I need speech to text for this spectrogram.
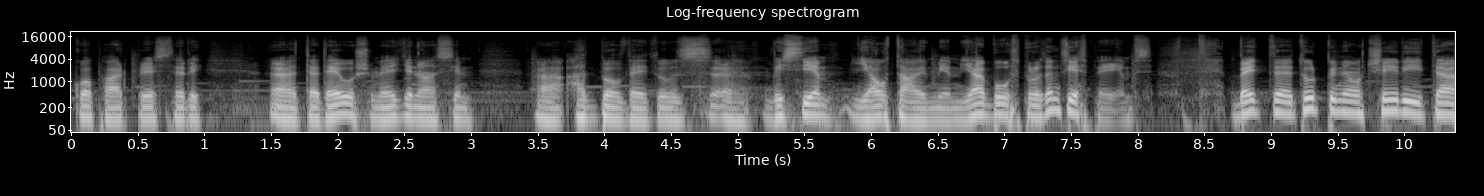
kopā ar priesteri uh, Eh, tad eušu mēģināsim eh, atbildēt uz eh, visiem jautājumiem, ja būs, protams, iespējams. Bet turpinot šī rīta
